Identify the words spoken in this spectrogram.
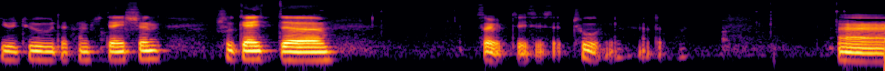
you do the computation you should get the sorry this is a 2 here not a 1 uh,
